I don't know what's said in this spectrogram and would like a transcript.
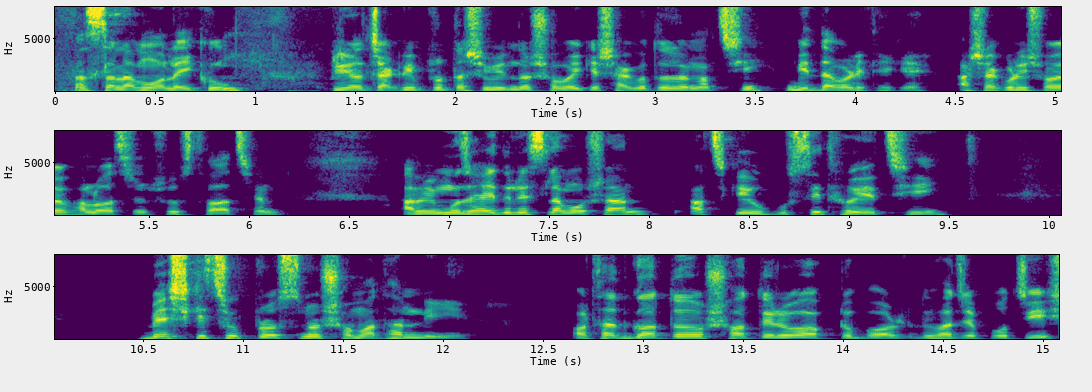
আসসালামু আলাইকুম। প্রিয় চাকরি প্রত্যাশীবৃন্দ, সবাইকে স্বাগত জানাচ্ছি বিদ্যাবাড়ি থেকে। আশা করি সবাই ভালো আছেন, সুস্থ আছেন। আমি মুজাহিদুল ইসলাম ওশান। আজকে উপস্থিত হয়েছি বেশ কিছু প্রশ্ন সমাধান নিয়ে। অর্থাৎ গত সতেরো অক্টোবর দু হাজার পঁচিশ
